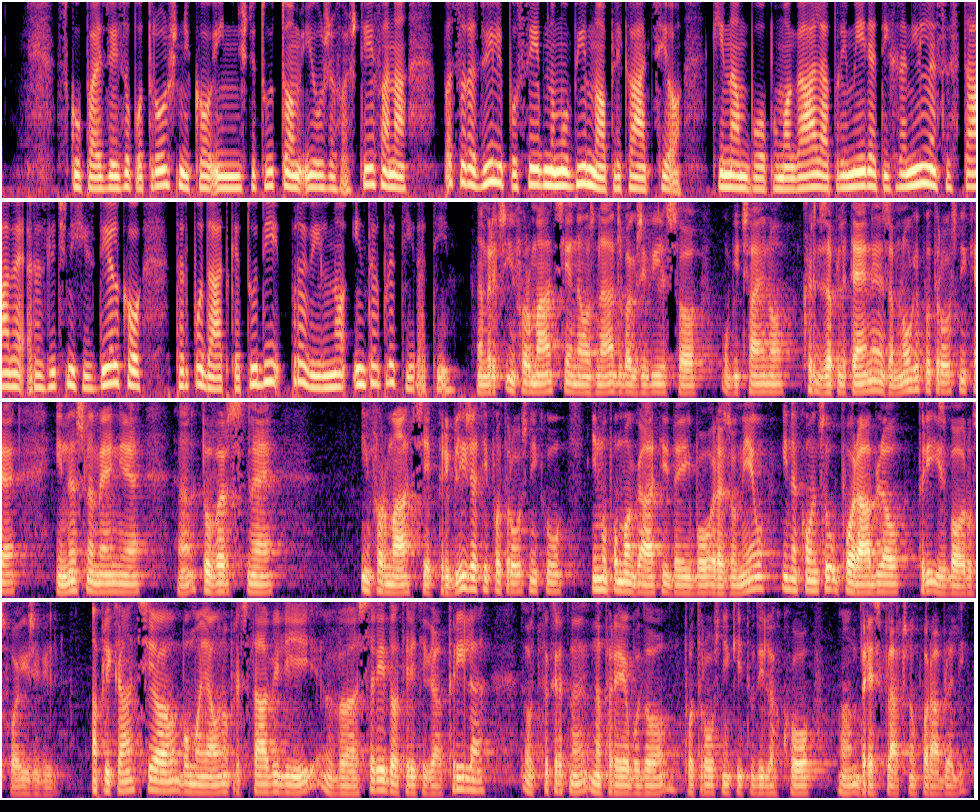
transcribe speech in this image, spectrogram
Skupaj z Zvezo potrošnikov in inštitutom Jožefa Štefana pa so razvili posebno mobilno aplikacijo, ki nam bo pomagala primerjati hranilne sestave različnih izdelkov ter podatke tudi pravilno interpretirati. Namreč informacije na označbah živil so običajno kar zapletene za mnoge potrošnike in naš namen je to vrstne informacije približati potrošniku in mu pomagati, da jih bo razumel in na koncu uporabljal pri izboru svojih živil. Aplikacijo bomo javno predstavili v sredo 3. aprila. Od takrat naprej jo bodo potrošniki tudi lahko eh, brezplačno uporabljali.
